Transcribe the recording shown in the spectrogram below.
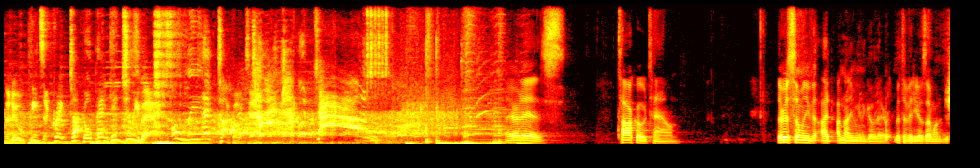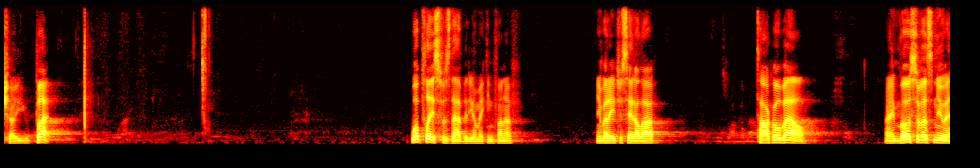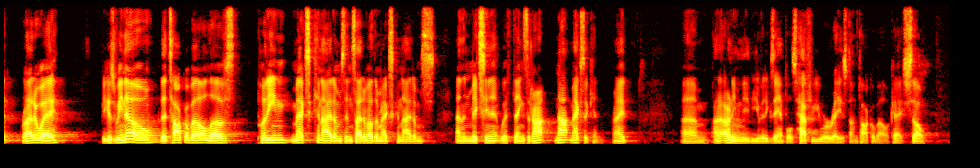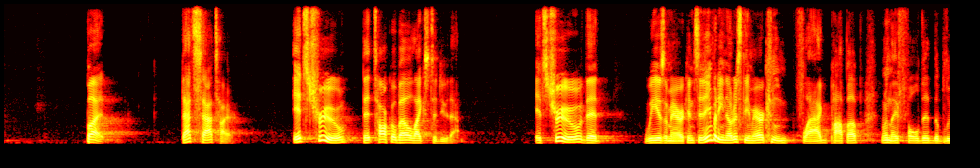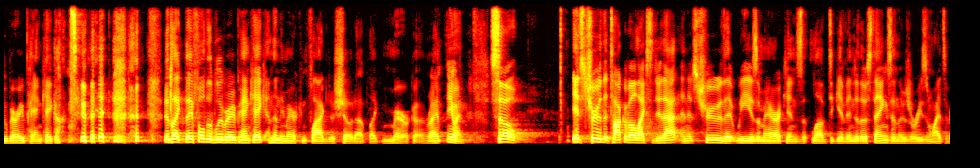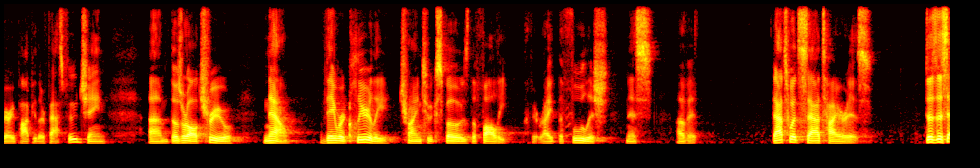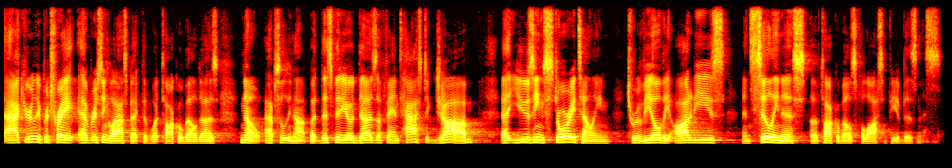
The new pizza crepe taco pancake chili bag, only at Taco Town. Taco Town! There it is. Taco Town. There is so many, I, I'm not even going to go there with the videos I wanted to show you. But what place was that video making fun of? Anybody? Just say it out loud. Taco Bell. Right? Most of us knew it right away because we know that Taco Bell loves putting Mexican items inside of other Mexican items and then mixing it with things that aren't not Mexican, right? Um, I don't even need to give it examples. Half of you were raised on Taco Bell, okay? So, but that's satire. It's true that Taco Bell likes to do that. It's true that we as Americans, did anybody notice the American flag pop up when they folded the blueberry pancake onto it? like they folded the blueberry pancake and then the American flag just showed up, like America, right? Anyway, so it's true that Taco Bell likes to do that, and it's true that we as Americans love to give into those things, and there's a reason why it's a very popular fast food chain. Um, those are all true. Now, they were clearly trying to expose the folly of it, right? The foolishness of it. That's what satire is. Does this accurately portray every single aspect of what Taco Bell does? No, absolutely not. But this video does a fantastic job at using storytelling to reveal the oddities and silliness of Taco Bell's philosophy of business,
